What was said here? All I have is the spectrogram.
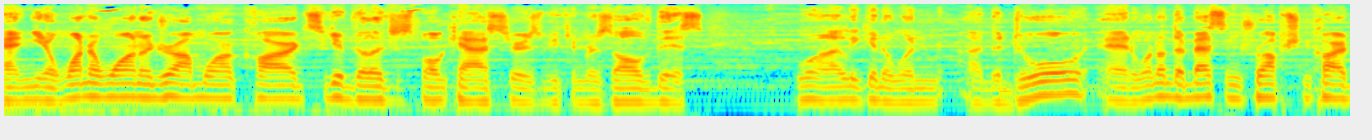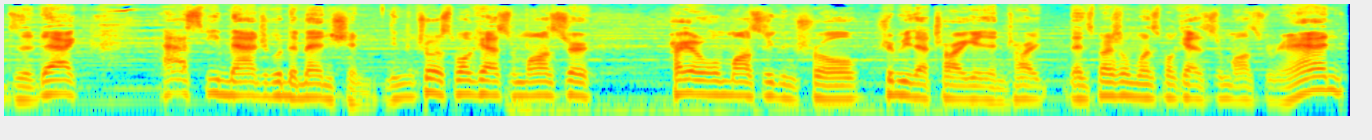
And, you know, want to Want to draw more cards, Secret Village of spellcasters. We can resolve this. We're likely going to win uh, the duel. And one of the best interruption cards in the deck has to be Magical Dimension. You control a spellcaster monster, target one monster you control, tribute that target, and tar then special one spellcaster monster in your hand.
